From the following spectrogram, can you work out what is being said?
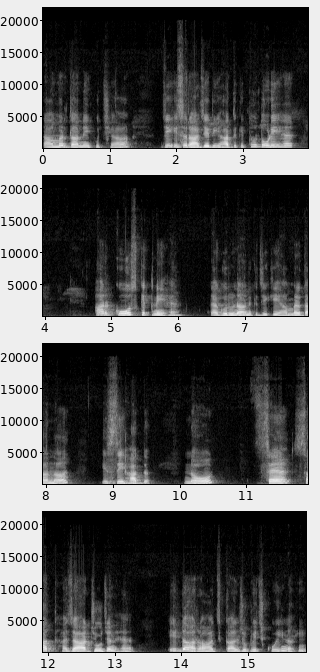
ਤਾਂ ਮਰਦਾਨੇ ਪੁੱਛਿਆ, ਜੇ ਇਸ ਰਾਜੇ ਦੀ ਹੱਦ ਕਿੱਥੋਂ ਤੋੜੀ ਹੈ? ਔਰ ਕੋਸ ਕਿਤਨੇ ਹੈ? ਤਾਂ ਗੁਰੂ ਨਾਨਕ ਜੀ ਕਿਹਾ ਮਰਦਾਨਾ ਇਸ ਦੀ ਹੱਦ। 9 ਸੈ 7000 ਯੋਜਨ ਹੈ। ਏਡਾ ਰਾਜ ਕਲਯੁਗ ਵਿੱਚ ਕੋਈ ਨਹੀਂ।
